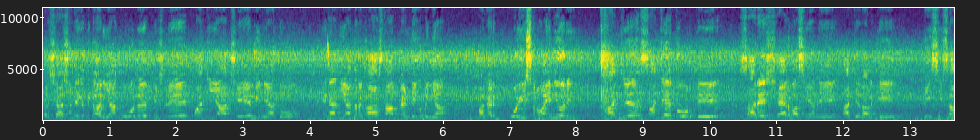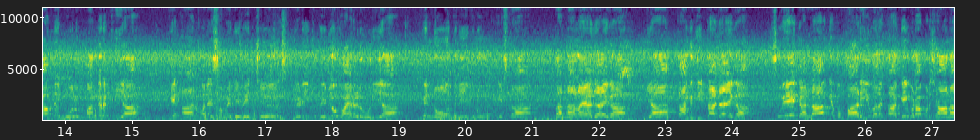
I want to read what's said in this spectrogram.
ਪ੍ਰਸ਼ਾਸਨਿਕ ਅਧਿਕਾਰੀਆਂ ਕੋਲ ਪਿਛਲੇ 5 ਜਾਂ 6 ਮਹੀਨਿਆਂ ਤੋਂ ਇਹਨਾਂ ਦੀਆਂ ਦਰਖਾਸਤਾਂ ਪੈਂਡਿੰਗ ਪਈਆਂ। ਮਗਰ ਕੋਈ ਸੁਣਵਾਈ ਨਹੀਂ ਹੋ ਰਹੀ। ਅੱਜ ਸਾਂਝੇ ਤੌਰ ਤੇ ਸਾਰੇ ਸ਼ਹਿਰ ਵਾਸੀਆਂ ਨੇ ਅੱਜ ਰਲ ਕੇ ਡੀਸੀ ਸਾਹਿਬ ਦੇ ਕੋਲ ਮੰਗ ਰੱਖੀ ਆ ਕਿ ਆਉਣ ਵਾਲੇ ਸਮੇਂ ਦੇ ਵਿੱਚ ਜਿਹੜੀ ਇੱਕ ਵੀਡੀਓ ਵਾਇਰਲ ਹੋ ਰਹੀ ਆ ਕਿ 9 ਤਰੀਕ ਨੂੰ ਇਸ ਤਰ੍ਹਾਂ ਧਰਨਾ ਲਾਇਆ ਜਾਏਗਾ ਜਾਂ ਤੰਗ ਕੀਤਾ ਜਾਏਗਾ। ਸੋ ਇਹ ਗੱਲ ਆ ਕਿ ਵਪਾਰੀ ਵਰਗ ਤਾਂ ਅੱਗੇ ਬੜਾ ਪਰੇਸ਼ਾਨ ਆ।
